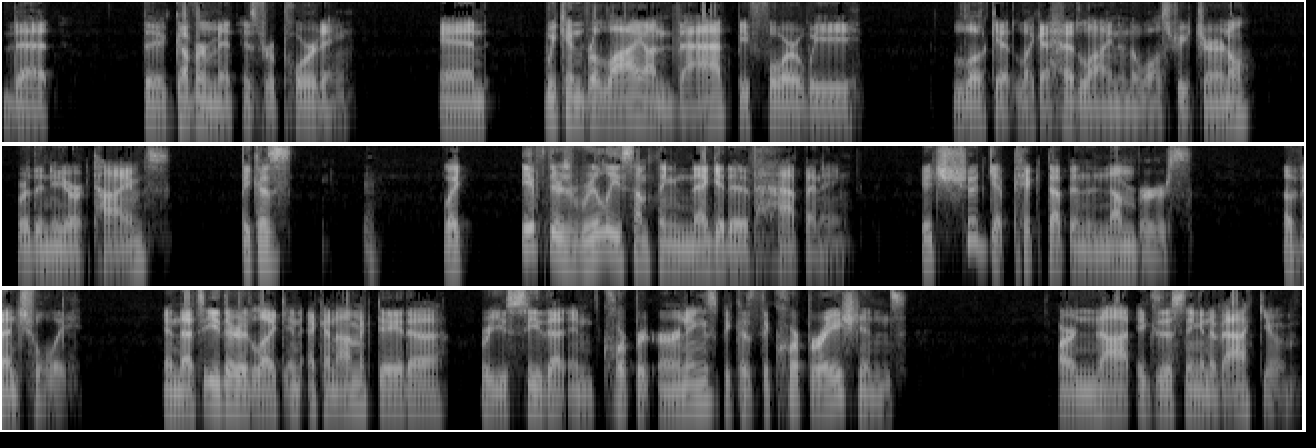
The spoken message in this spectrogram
that the government is reporting. And we can rely on that before we look at like a headline in the Wall Street Journal or the New York Times. Because, Hmm. like, if there's really something negative happening, it should get picked up in the numbers eventually. And that's either like in economic data or you see that in corporate earnings because the corporations are not existing in a vacuum.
